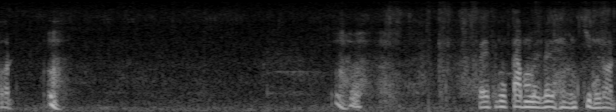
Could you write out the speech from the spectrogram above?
พดอื้อหือ ใส่ตำๆไปเลยให้มันกินรส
